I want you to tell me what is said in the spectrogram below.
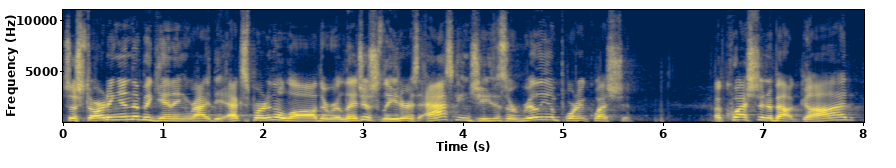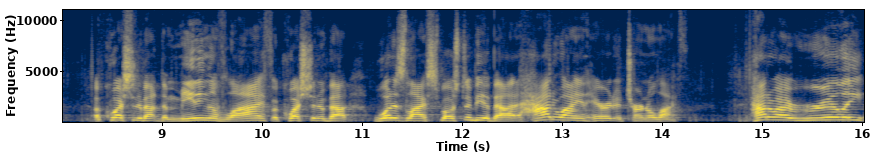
So, starting in the beginning, right, the expert in the law, the religious leader, is asking Jesus a really important question a question about God, a question about the meaning of life, a question about what is life supposed to be about. How do I inherit eternal life? How do I really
